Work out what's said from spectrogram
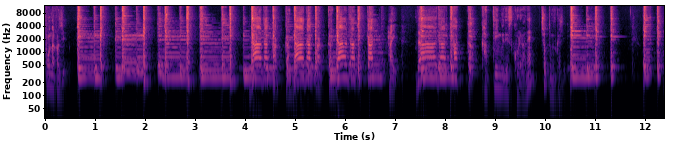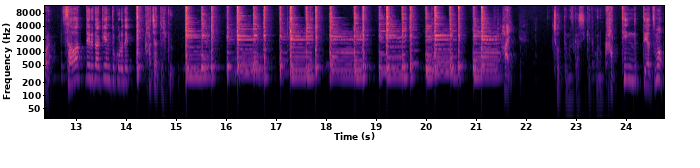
こんな感じ。ダダカッカダダカッカダダカッはい。ダダカッカカッティングです。これはね。ちょっと難しい。ほら触ってるだけのところでカチャッと弾く。ちょっと難しいけどこのカッティングってやつも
